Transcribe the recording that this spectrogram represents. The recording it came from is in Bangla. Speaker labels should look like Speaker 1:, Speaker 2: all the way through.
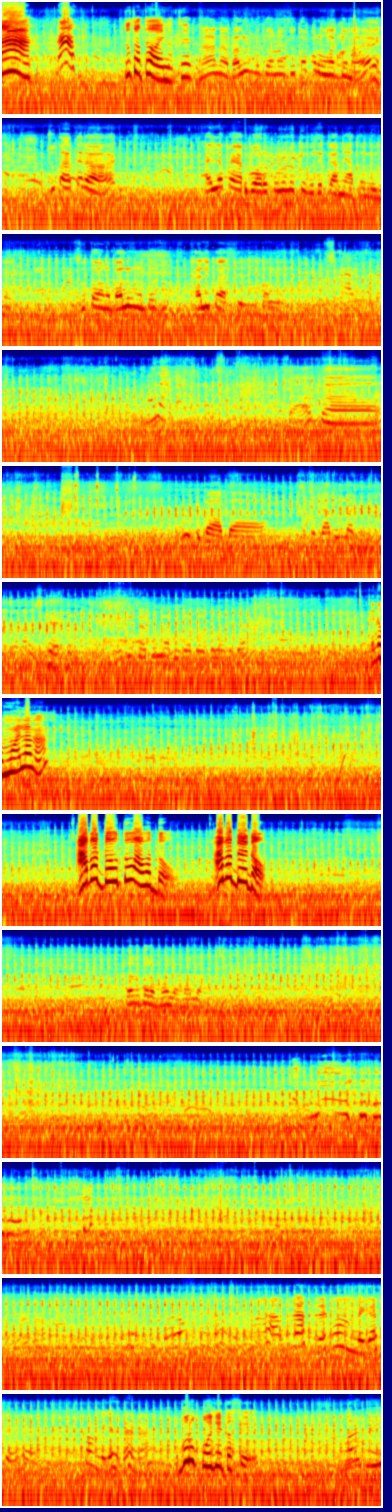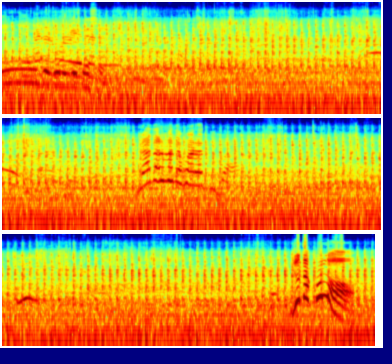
Speaker 1: না। জুতো তো হয় না তুই
Speaker 2: না। না বালুর মধ্যে অনেক জুতা পরান লাগতো না এই। জুতা হাতে রাখ। খাইলে পায়ে আর বড় পড়ল তো ওদেরকে আমি হাতে লই নাই। জুতা অনেক বালুর মধ্যে খালি পায়ে আসতে ভালো লাগে বাবা। বাবা জাদুল্লা দিদি দোতলা দিদা।
Speaker 1: এটা ময়লা না? আবার দাও তো আবার দাও। আবার দিয়ে দাও। গুরু কই যাইতাছে?
Speaker 2: গরু যেতেছে
Speaker 1: জুতা খুলো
